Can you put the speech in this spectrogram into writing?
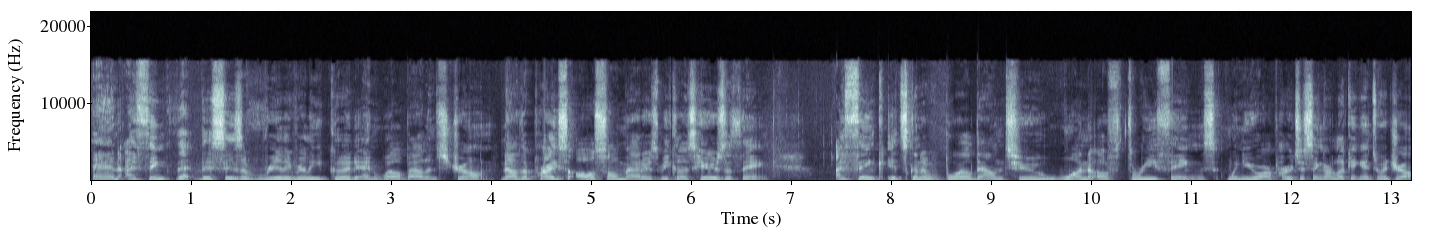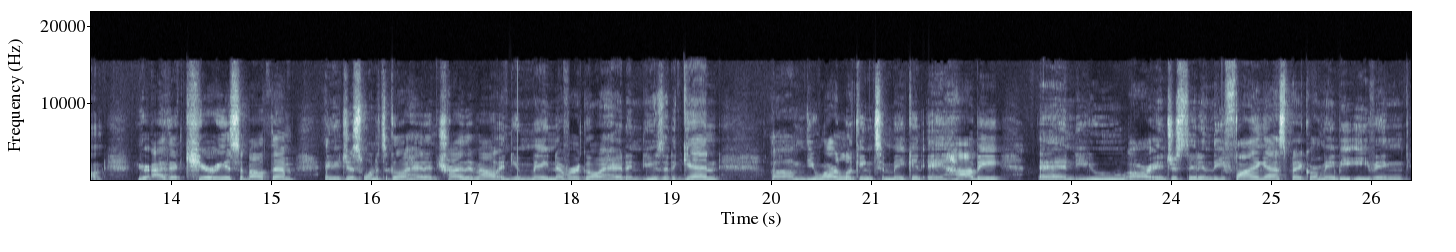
and I think that this is a really, really good and well balanced drone. Now, the price also matters because here's the thing. I think it's going to boil down to one of three things when you are purchasing or looking into a drone. You're either curious about them and you just wanted to go ahead and try them out, and you may never go ahead and use it again um, you are looking to make it a hobby and you are interested in the flying aspect or maybe even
